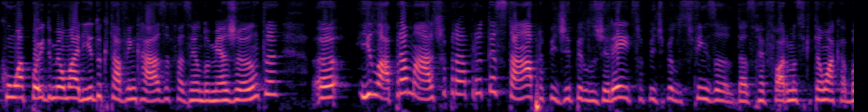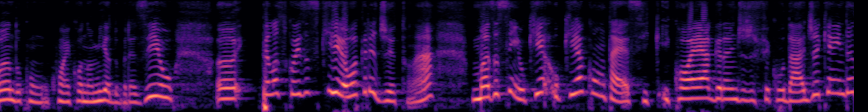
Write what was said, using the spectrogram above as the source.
com o apoio do meu marido, que estava em casa fazendo minha janta, uh, ir lá para a marcha para protestar, para pedir pelos direitos, para pedir pelos fins das reformas que estão acabando com, com a economia do Brasil, uh, pelas coisas que eu acredito, né? Mas assim, o que, o que acontece e qual é a grande dificuldade é que ainda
